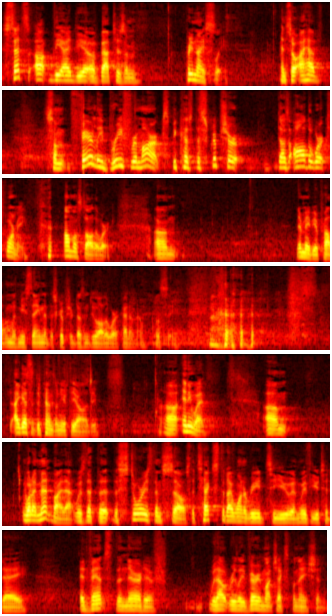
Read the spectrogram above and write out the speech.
sets up the idea of baptism pretty nicely. And so I have some fairly brief remarks because the scripture does all the work for me, almost all the work. Um, there may be a problem with me saying that the scripture doesn't do all the work. I don't know. We'll see. I guess it depends on your theology. Uh, anyway, um, what I meant by that was that the, the stories themselves, the text that I want to read to you and with you today, advance the narrative without really very much explanation.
